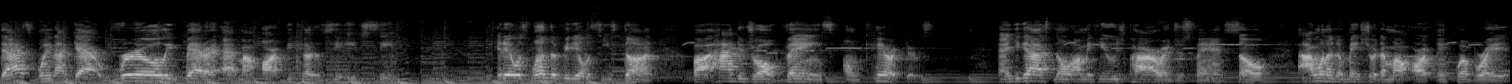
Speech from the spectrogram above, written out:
that's when I got really better at my art because of ZHC. And it was one of the videos he's done about how to draw veins on characters. And you guys know I'm a huge Power Rangers fan, so I wanted to make sure that my art incorporated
